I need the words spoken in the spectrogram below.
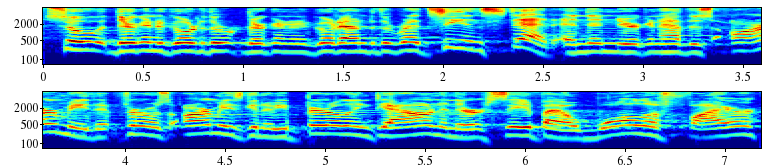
So they're going to go to the, they're going to go down to the Red Sea instead, and then you're going to have this army that Pharaoh's army is going to be barreling down, and they're saved by a wall of fire,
